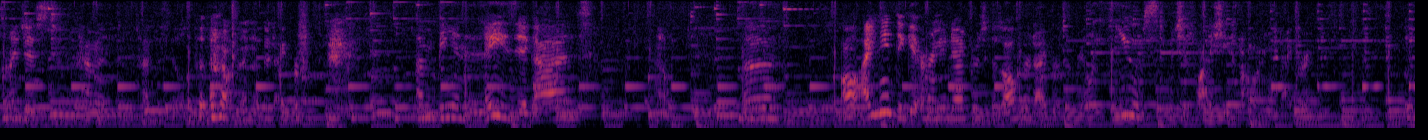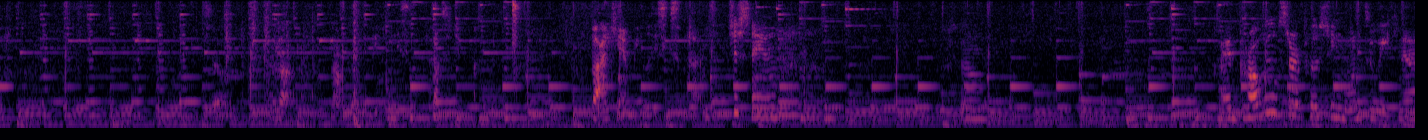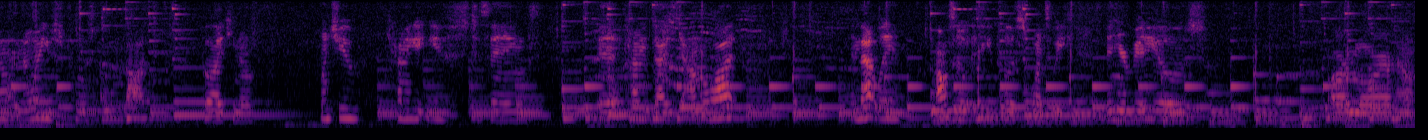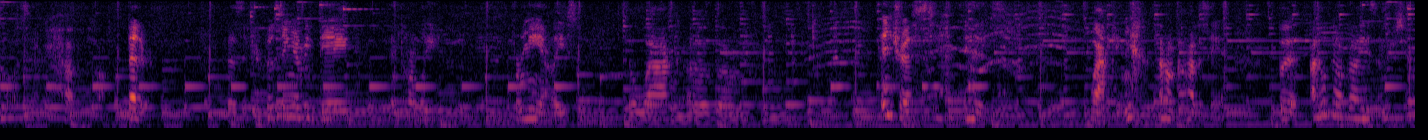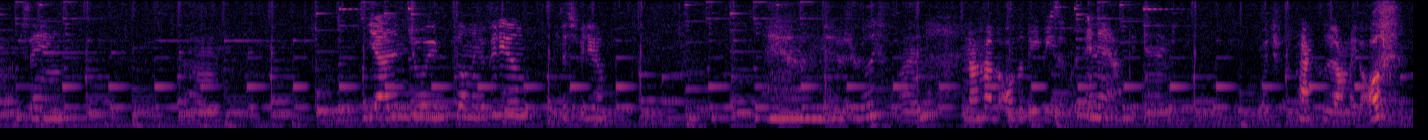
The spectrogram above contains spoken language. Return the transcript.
I just haven't had the feel to put on another diaper. I'm being lazy, guys. No. Uh, I need to get her new diapers because all her diapers are really used, which is why she's not wearing a diaper. Lazy. But I can be lazy sometimes. Just saying. So, I probably will start posting once a week now. I know I used to post a lot, but like, you know, once you kind of get used to things, then it kind of dies down a lot. And that way, also, if you post once a week, then your videos are more, I for me at least, the lack of um, interest is lacking. I don't know how to say it. But I hope y'all guys understand what I'm saying. Um, yeah, I enjoyed filming a video, this video. And it was really fun. And I'll have all the babies that were in it at the end, which practically all my dolls.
